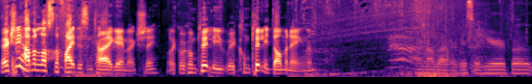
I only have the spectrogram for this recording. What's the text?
We actually haven't lost the fight this entire game. Actually, like we're completely, we're completely dominating them. I don't know about Arisa here, but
